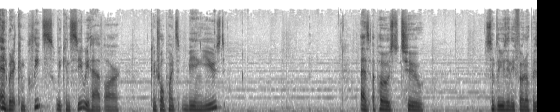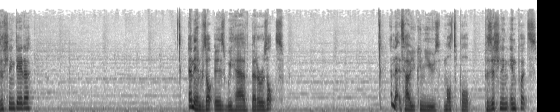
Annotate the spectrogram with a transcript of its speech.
And when it completes, we can see we have our control points being used as opposed to simply using the photo positioning data. And the end result is we have better results. And that's how you can use multiple positioning inputs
